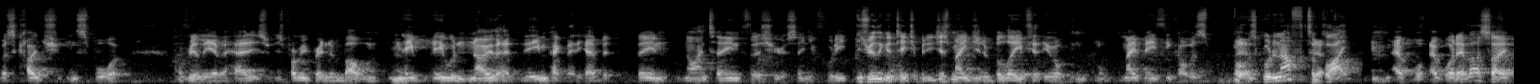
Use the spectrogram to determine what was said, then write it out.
best coach in sport I've really ever had is, is probably Brendan Bolton, and he he wouldn't know that the impact that he had, but. Being 19, first year of senior footy, he's a really good teacher, but he just made you to believe that you're, made me think I was I was good enough to Yeah. play at, at whatever. So,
